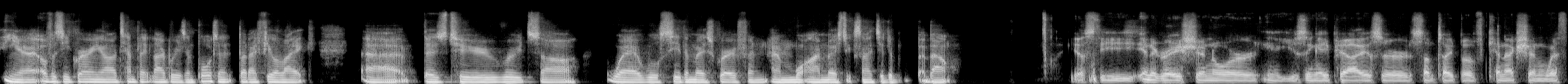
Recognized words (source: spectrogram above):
you know, obviously growing our template library is important, but I feel like uh, those two routes are where we'll see the most growth and, and what I'm most excited about yes, the integration or you know, using APIs or some type of connection with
